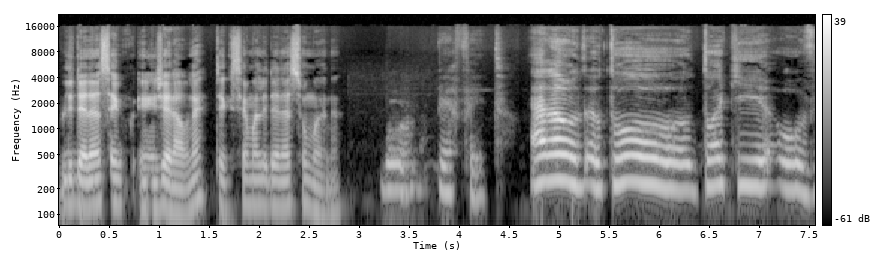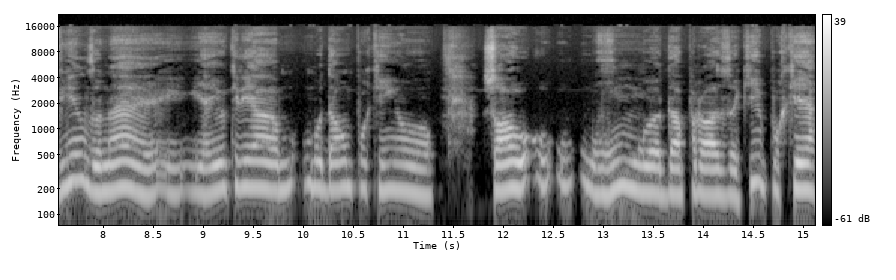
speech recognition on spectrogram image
liderança em, em, geral, né? Tem que ser uma liderança humana. Boa, perfeito. É, não, eu tô, tô aqui ouvindo, né? E, e aí eu queria mudar um pouquinho só o, o, rumo da prosa aqui, porque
